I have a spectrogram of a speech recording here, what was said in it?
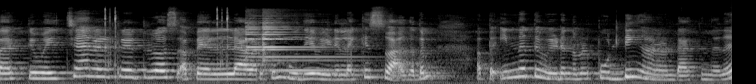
Back to my channel trade അപ്പോൾ എല്ലാവർക്കും പുതിയ വീഡിയോയിലേക്ക് സ്വാഗതം. അപ്പോൾ ഇന്നത്തെ വീഡിയോ നമ്മൾ പുഡിംഗ് ആണ് ഉണ്ടാക്കുന്നത്.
